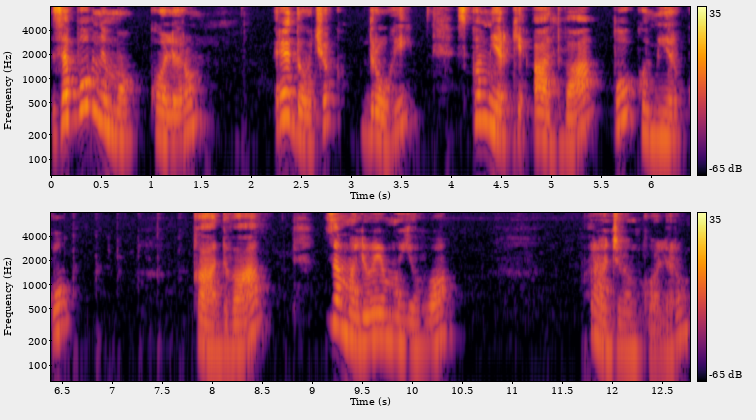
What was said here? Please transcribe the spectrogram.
заповнимо кольором рядочок другий з комірки А2 по комірку К2, замалюємо його оранжевим кольором.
